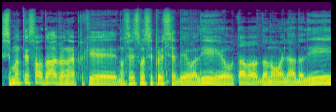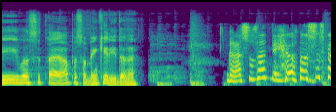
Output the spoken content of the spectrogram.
se manter saudável, né? Porque não sei se você percebeu ali, eu tava dando uma olhada ali e você tá, é uma pessoa bem querida, né? Graças a Deus.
